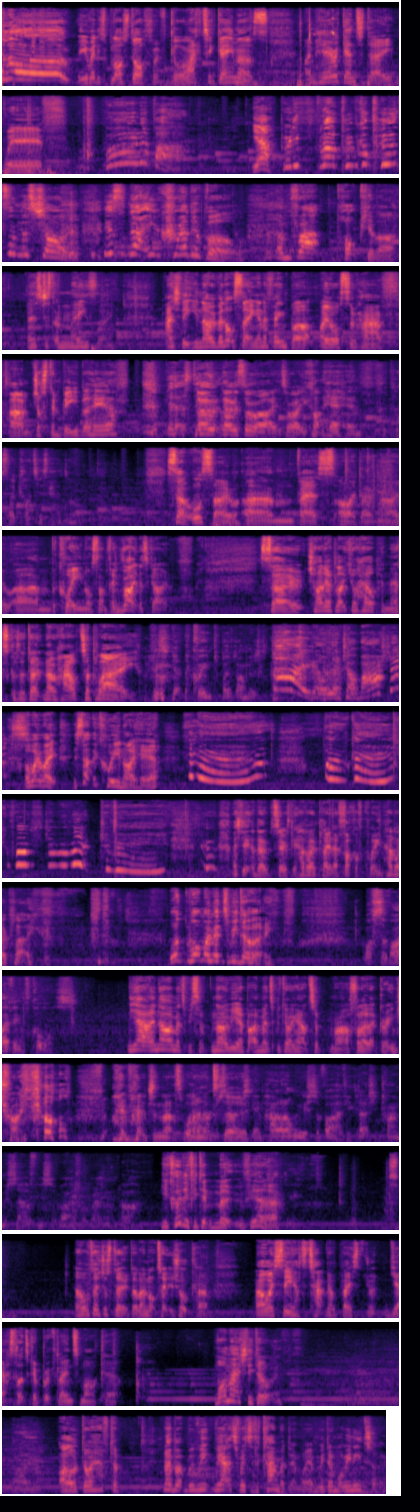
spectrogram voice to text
Hello! Are you ready to blast off with Galactic Gamers? I'm here again today with. PewDiePie! Yeah, pretty. Look, we've got Poons on this show! Isn't that incredible? I'm that popular. It's just amazing. Actually, you know, they're not saying anything, but I also have um, Justin Bieber here. Yes, No, no, it's alright, it's alright. You can't hear him because I cut his head off. So, also, um, there's, oh, I don't know, um, the Queen or something. Right, let's go. So, Charlie, I'd like your help in this because I don't know how to play. Let's get the Queen to play drummers. Die, you little bastards! Oh, wait, wait. Is that the Queen I hear? Hello? Okay, what's the matter me? Actually, no, seriously, how do I play though? Fuck off, Queen. How do I play? what, what am I meant to be doing? Well, surviving, of course. Yeah, I know I'm meant to be. Sub- no, yeah, but I'm meant to be going out to. Right, I'll follow that green triangle. I imagine that's what I I'm don't meant to do. this game. How long will you survive? You could actually time yourself. You survive for a very long time. You could if you didn't move, yeah. Exactly. Oh, what did I just do? Did I not take the shortcut? Oh, I see. You have to tap the other place. Yes, let's go Brick Lane's Market. What am I actually doing? Dying. Oh, do I have to? No, but we, we, we activated the camera, didn't we? Have we done what we need to?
